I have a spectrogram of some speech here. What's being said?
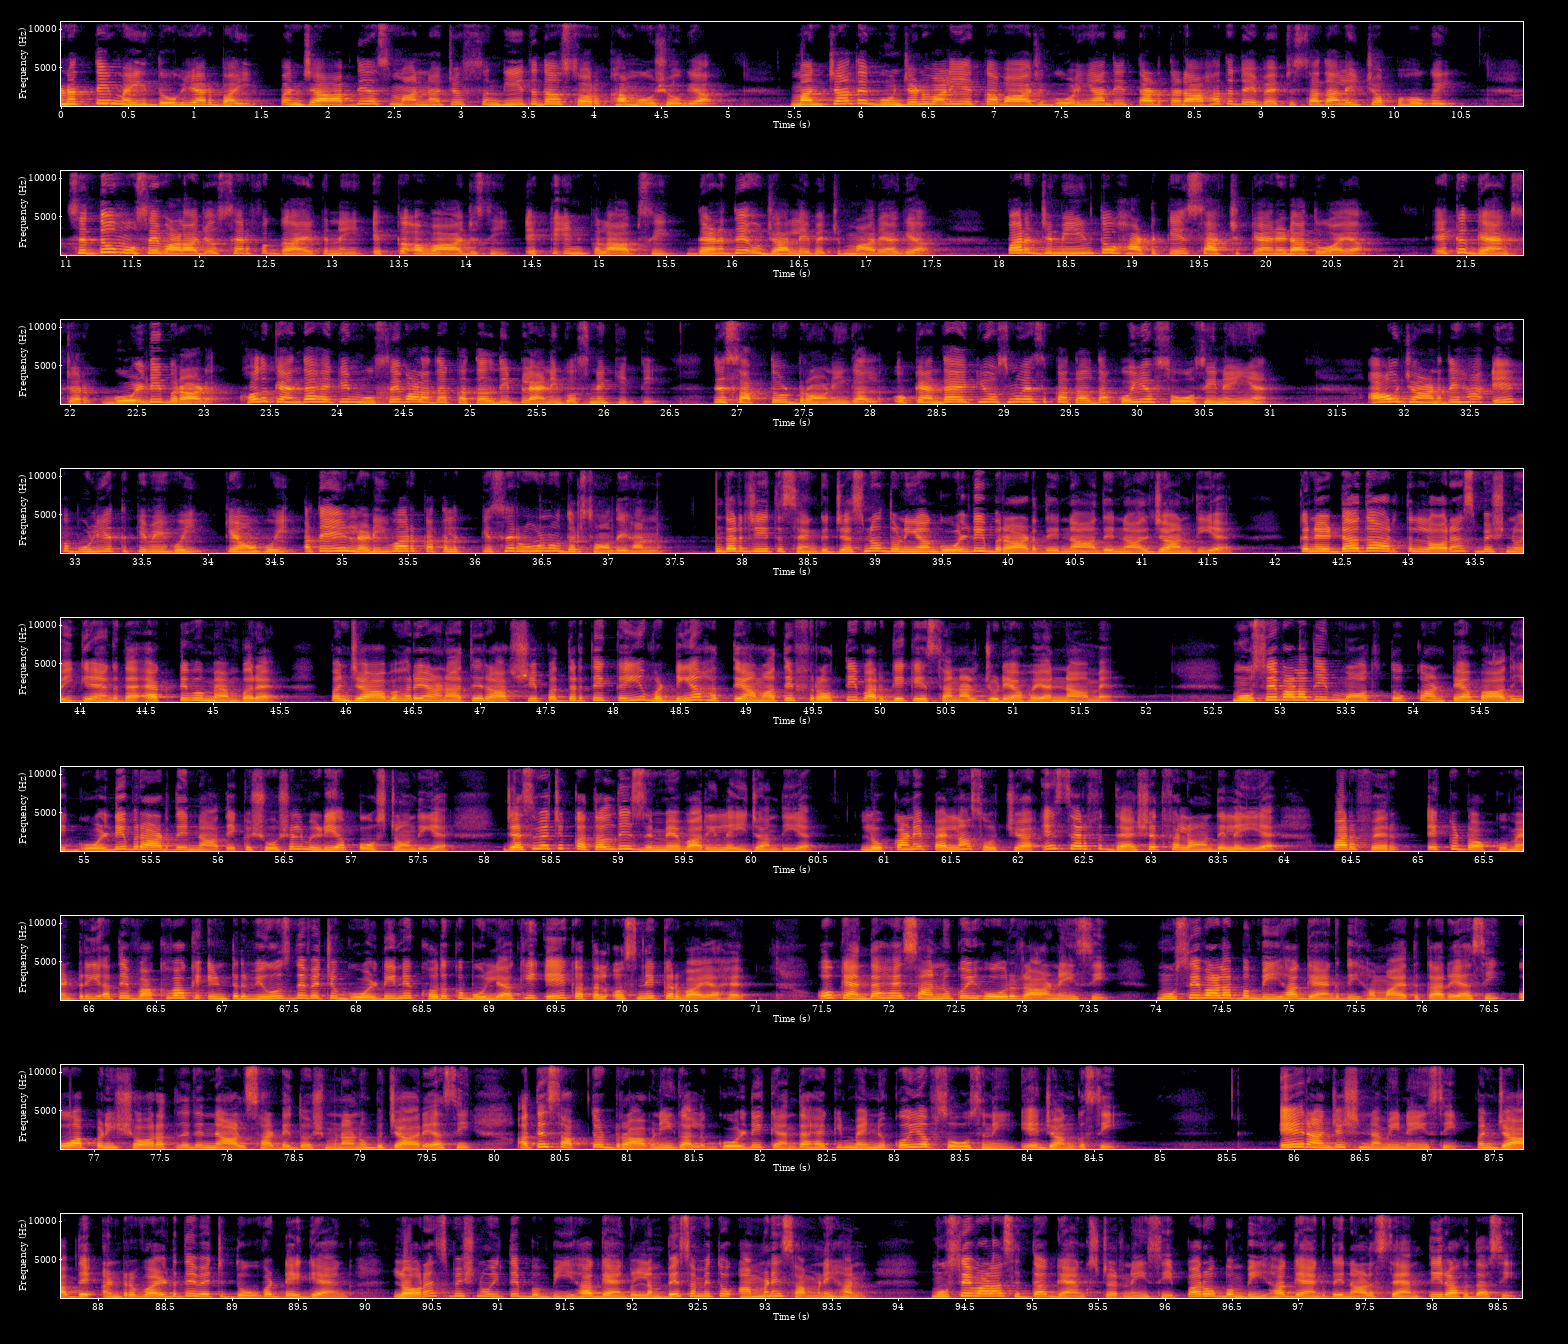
29 ਮਈ 2022 ਪੰਜਾਬ ਦੇ ਅਸਮਾਨਾਂ 'ਚ ਸੰਗੀਤ ਦਾ ਸੁਰ ਖਾਮੋਸ਼ ਹੋ ਗਿਆ। ਮੰਚਾਂ ਤੇ ਗੂੰਜਣ ਵਾਲੀ ਇੱਕ ਆਵਾਜ਼ ਗੋਲੀਆਂ ਦੀ ਤੜਤੜਾਹਟ ਦੇ ਵਿੱਚ ਸਦਾ ਲਈ ਚੁੱਪ ਹੋ ਗਈ। ਸਿੱਧੂ ਮੂਸੇਵਾਲਾ, ਜੋ ਸਿਰਫ ਗਾਇਕ ਨਹੀਂ, ਇੱਕ ਆਵਾਜ਼ ਸੀ, ਇੱਕ ਇਨਕਲਾਬ ਸੀ, ਦਿਨ ਦੇ ਉਜਾਲੇ ਵਿੱਚ ਮਾਰਿਆ ਗਿਆ। ਪਰ ਜ਼ਮੀਨ ਤੋਂ ਹਟ ਕੇ ਸੱਚ ਕੈਨੇਡਾ ਤੋਂ ਆਇਆ। ਇੱਕ ਗੈਂਗਸਟਰ, ਗੋਲਡੀ ਬਰਾੜ, ਖੁਦ ਕਹਿੰਦਾ ਹੈ ਕਿ ਮੂਸੇਵਾਲਾ ਦਾ ਕਤਲ ਦੀ ਪਲੈਨਿੰਗ ਉਸਨੇ ਕੀਤੀ। ਤੇ ਸਭ ਤੋਂ ਡਰਾਉਣੀ ਗੱਲ। ਉਹ ਕਹਿੰਦਾ ਹੈ ਕਿ ਉਸ ਨੂੰ ਇਸ ਕਤਲ ਦਾ ਕੋਈ ਅਫਸੋਸ ਹੀ ਨਹੀਂ ਹੈ। ਆਓ ਜਾਣਦੇ ਹਾਂ ਇਹ ਕਬੂਲੀਅਤ ਕਿਵੇਂ ਹੋਈ, ਕਿਉਂ ਹੋਈ ਅਤੇ ਇਹ ਲੜੀਵਾਰ ਕਤਲ ਕਿਸੇ ਰੂਹ ਨੂੰ ਦਰਸਾਉਂਦੇ ਹਨ। ਇੰਦਰਜੀਤ ਸਿੰਘ, ਜਿਸ ਨੂੰ ਦੁਨੀਆ ਗੋਲਡੀ ਬਰਾੜ ਦੇ ਨਾਂ ਦੇ ਨਾਲ ਜਾਣਦੀ ਹੈ, ਕੈਨੇਡਾ ਦਾ ਅਰਥ ਲਾਰੈਂਸ ਬਿਸ਼ਨੋਈ ਗੈਂਗ ਦਾ ਐਕਟਿਵ ਮੈਂਬਰ ਹੈ। ਪੰਜਾਬ, ਹਰਿਆਣਾ ਤੇ ਰਾਸ਼ਟਰੀ ਪੱਧਰ ਤੇ ਕਈ ਵੱਡੀਆਂ ਹੱਤਿਆਵਾਂ ਤੇ ਫਰੋਤੀ ਵਰਗੇ ਕੇਸਾਂ ਨਾਲ ਜੁੜਿਆ ਹੋਇਆ ਨਾਮ ਹੈ। ਮੂਸੇਵਾਲਾ ਦੀ ਮੌਤ ਤੋਂ ਘੰਟਿਆਂ ਬਾਅਦ ਹੀ ਗੋਲਡੀ ਬਰਾੜ ਦੇ ਨਾਂ ਤੇ ਇੱਕ ਸੋਸ਼ਲ ਮੀਡੀਆ ਪੋਸਟ ਆਉਂਦੀ ਹੈ, ਜਿਸ ਵਿੱਚ ਕਤਲ ਦੀ ਜ਼ਿੰਮੇਵਾਰੀ ਲਈ ਜਾਂਦੀ ਹੈ। ਲੋਕਾਂ ਨੇ ਪਹਿਲਾਂ ਸੋਚਿਆ, ਇਹ ਸਿਰਫ ਦਹਿਸ਼ਤ ਫੈਲਾਉਣ ਦੇ ਲਈ ਹੈ, ਪਰ ਫਿਰ ਇੱਕ ਡਾਕੂਮੈਂਟਰੀ ਅਤੇ ਵੱਖ-ਵੱਖ ਇੰਟਰਵਿਊਜ਼ ਦੇ ਵਿੱਚ ਗੋਲਡੀ ਨੇ ਖੁਦ ਕਬੂਲਿਆ ਕਿ ਇਹ ਕਤਲ ਉਸਨੇ ਕਰਵਾਇਆ ਹੈ। ਉਹ ਕਹਿੰਦਾ ਹੈ, ਸਾਨੂੰ ਕੋਈ ਹੋਰ ਰਾਹ ਨਹੀਂ ਸੀ। ਮੂਸੇਵਾਲਾ ਬੰਬੀਹਾ ਗੈਂਗ ਦੀ ਹਮਾਇਤ ਕਰ ਰਿਹਾ ਸੀ। ਉਹ ਆਪਣੀ ਸ਼ੌਹਰਤ ਦੇ ਨਾਲ ਸਾਡੇ ਦੁਸ਼ਮਣਾਂ ਨੂੰ ਬਚਾ ਰਿਹਾ ਸੀ ਅਤੇ ਸਭ ਤੋਂ ਡਰਾਵਣੀ ਗੱਲ ਗੋਲਡੀ ਕਹਿੰਦਾ ਹੈ ਕਿ ਮੈਨੂੰ ਕੋਈ ਅਫਸੋਸ ਨਹੀਂ, ਇਹ ਜੰਗ ਸੀ। ਇਹ ਰੰਜਿਸ਼ ਨਵੀਂ ਨਹੀਂ ਸੀ। ਪੰਜਾਬ ਦੇ ਅੰਡਰਵਰਲਡ ਦੇ ਵਿੱਚ ਦੋ ਵੱਡੇ ਗੈਂਗ, ਲਾਰੈਂਸ ਬਿਸ਼ਨੋਈ ਤੇ ਬੰਬੀਹਾ ਗੈਂਗ ਲੰਬੇ ਸਮੇਂ ਤੋਂ ਆਮਣੇ ਸਾਹਮਣੇ ਹਨ। ਮੂਸੇਵਾਲਾ ਸਿੱਧਾ ਗੈਂਗਸਟਰ ਨਹੀਂ ਸੀ, ਪਰ ਉਹ ਬੰਬੀਹਾ ਗੈਂਗ ਦੇ ਨਾਲ ਸਹਿਮਤੀ ਰੱਖਦਾ ਸੀ।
